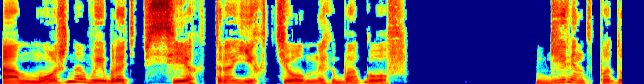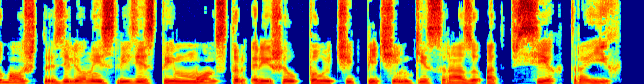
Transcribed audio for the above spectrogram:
А можно выбрать всех троих темных богов? Геринд подумал, что зеленый слизистый монстр решил получить печеньки сразу от всех троих.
